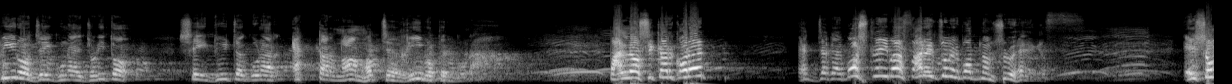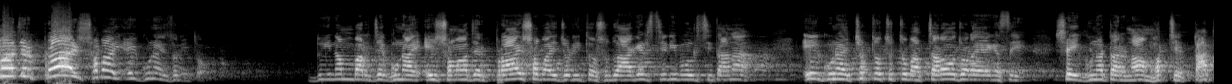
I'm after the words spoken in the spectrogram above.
পীরও যেই গুণায় জড়িত, সেই দুইটা গুণার একটার নাম হচ্ছে গিবতের গুণা। পারলে অস্বীকার করেন এক জায়গায় বসলেই বাস আরেকজনের বদনাম শুরু হয়ে গেছে। এই সমাজের প্রায় সবাই এই গুণায় জড়িত। দুই নাম্বার যে গুণায় এই সমাজের প্রায় সবাই জড়িত, শুধু আগের শ্রেণি বলছি তা না, এই গুণায় ছোট্ট ছোট্ট বাচ্চারাও জড়াইয়া গেছে। সেই গুণাটার নাম হচ্ছে টাচ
